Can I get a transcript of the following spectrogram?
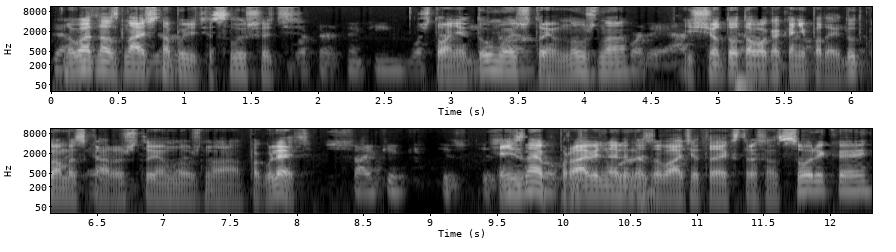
Но вы однозначно будете слышать, что они думают, что им нужно, еще до того, как они подойдут к вам и скажут, что им нужно погулять. Я не знаю, правильно ли называть это экстрасенсорикой,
